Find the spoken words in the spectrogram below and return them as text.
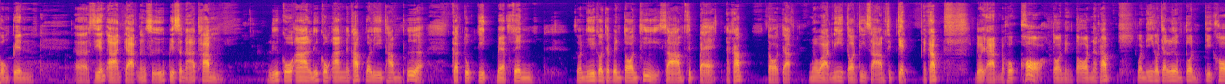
คงเป็นเเสียงอ่านจากหนังสือปริศนาธรรม หรือโกอานหรือกงอันนะครับ วลีธรรมเพื่อกระตุกจิตแบบเซนส่วนนี้ก็จะเป็นตอนที่ 38 นะครับ ต่อจากเมื่อวานนี้ตอนที่ 37 นะครับ โดยอ่านไป6ข้อต่อ 1 ตอนนะครับ วันนี้ก็จะเริ่มต้นที่ข้อ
